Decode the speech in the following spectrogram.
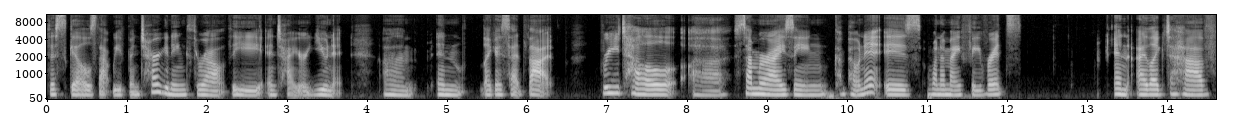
the skills that we've been targeting throughout the entire unit. Um, and like i said that retell uh, summarizing component is one of my favorites and i like to have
